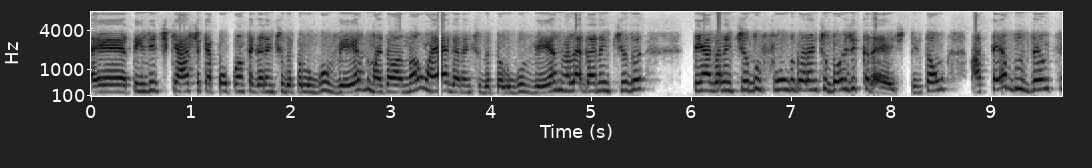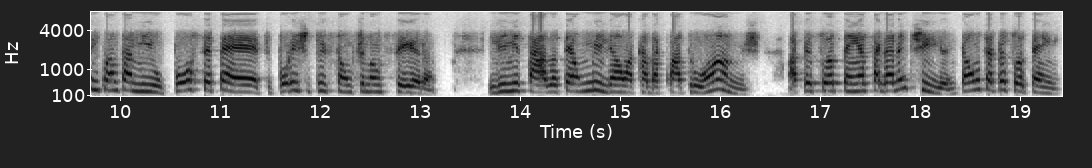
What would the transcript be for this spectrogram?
É, tem gente que acha que a poupança é garantida pelo governo, mas ela não é garantida pelo governo, ela é garantida, tem a garantia do fundo garantidor de crédito. Então, até 250 mil por CPF, por instituição financeira, limitado até um milhão a cada quatro anos, a pessoa tem essa garantia. Então, se a pessoa tem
